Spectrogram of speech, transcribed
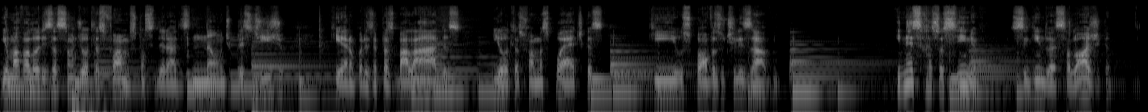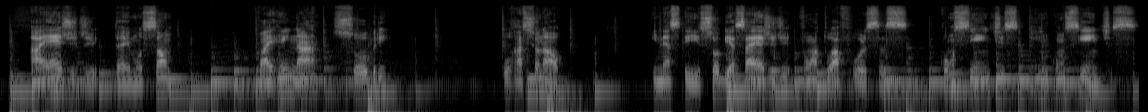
e uma valorização de outras formas consideradas não de prestígio, que eram, por exemplo, as baladas e outras formas poéticas que os povos utilizavam. E nesse raciocínio, seguindo essa lógica, a égide da emoção vai reinar sobre o racional. E, nessa, e sob essa égide vão atuar forças conscientes e inconscientes.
